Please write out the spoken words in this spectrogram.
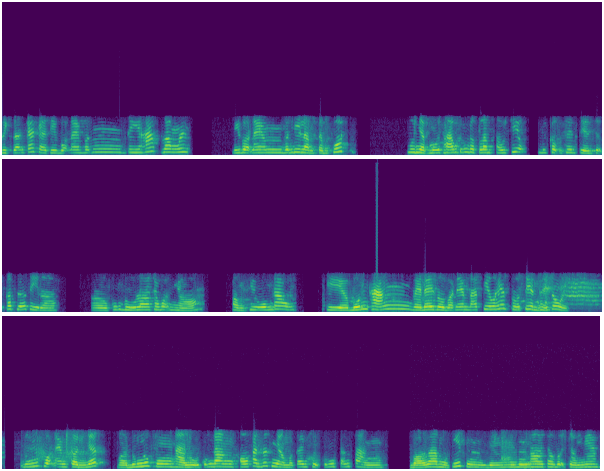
dịch giãn cách này thì bọn em vẫn đi hát rong ấy. Vì bọn em vẫn đi làm tầm quất. Thu nhập mỗi tháng cũng được 5-6 triệu. Mới cộng thêm tiền trợ cấp nữa thì là uh, cũng đủ lo cho bọn nhỏ. Phòng khi ốm đau. Thì ờ, 4 tháng về đây rồi bọn em đã tiêu hết số tiền đấy rồi. Đúng lúc bọn em cần nhất. Và đúng lúc Hà Nội cũng đang khó khăn rất nhiều mà các anh chị cũng sẵn sàng bỏ ra một ít để lo cho vợ chồng em.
